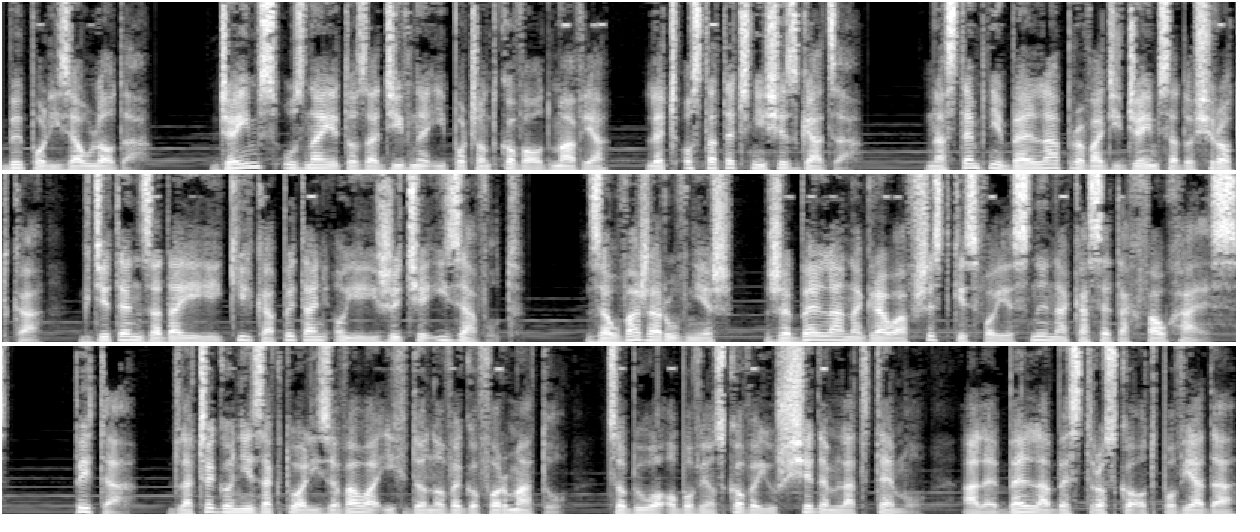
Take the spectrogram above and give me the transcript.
by polizał loda. James uznaje to za dziwne i początkowo odmawia, lecz ostatecznie się zgadza. Następnie Bella prowadzi Jamesa do środka, gdzie ten zadaje jej kilka pytań o jej życie i zawód. Zauważa również, że Bella nagrała wszystkie swoje sny na kasetach VHS. Pyta, dlaczego nie zaktualizowała ich do nowego formatu, co było obowiązkowe już 7 lat temu, ale Bella beztrosko odpowiada,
